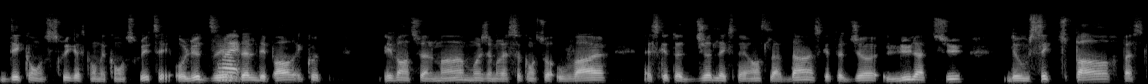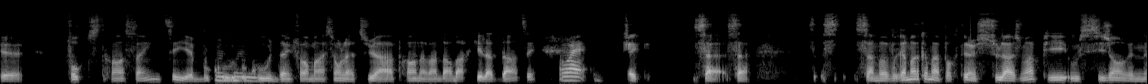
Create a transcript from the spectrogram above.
déconstruit qu'est-ce qu'on a construit, tu sais, au lieu de dire Ouais. dès le départ, écoute, éventuellement, moi, j'aimerais ça qu'on soit ouvert. Est-ce que tu as déjà de l'expérience là-dedans? Est-ce que tu as déjà lu là-dessus? De où c'est que tu pars? Parce que faut que tu te renseignes, tu sais, il y a beaucoup, Mhm. beaucoup d'informations là-dessus à apprendre avant d'embarquer là-dedans, tu sais. Ouais. Fait que ça, ça, ça m'a vraiment comme apporté un soulagement, puis aussi genre une,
